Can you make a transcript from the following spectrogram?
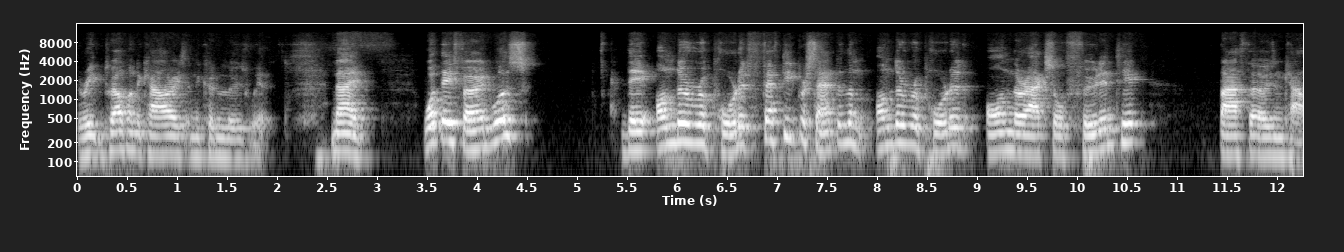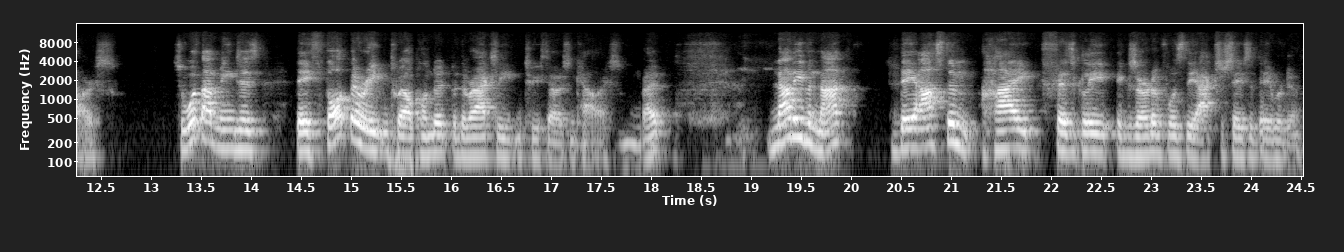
they're eating 1200 calories and they couldn't lose weight. Now, what they found was they underreported, 50% of them underreported on their actual food intake by a thousand calories. So what that means is they thought they were eating 1200, but they were actually eating 2000 calories, mm-hmm. right? Not even that. They asked them how physically exertive was the exercise that they were doing.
